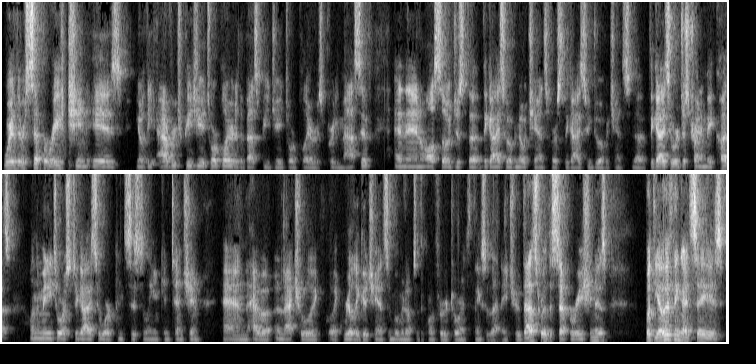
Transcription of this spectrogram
Where their separation is, you know, the average PGA Tour player to the best PGA Tour player is pretty massive and then also just the the guys who have no chance versus the guys who do have a chance. The, the guys who are just trying to make cuts on the mini tours to guys who are consistently in contention and have a, an actually like really good chance of moving up to the Korn Ferry Tour and things of that nature. That's where the separation is. But the other thing I'd say is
